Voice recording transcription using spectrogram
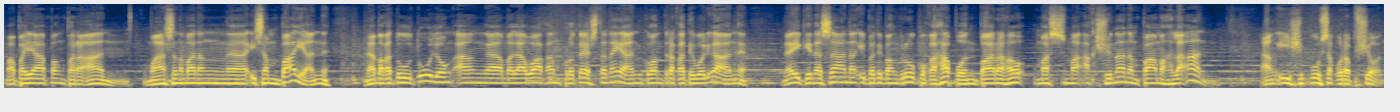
mapayapang paraan. Umasa naman ang uh, isang bayan na makatutulong ang uh, malawakang protesta na yan kontra katiwalian na ikinasa ng iba't ibang grupo kahapon para ho, mas maaksyonan ng pamahalaan ang issue po sa korupsyon.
